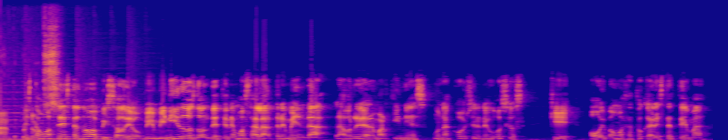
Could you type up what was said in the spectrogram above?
Entrepreneurs. Estamos en este nuevo episodio. Bienvenidos donde tenemos a la tremenda Laurelena Martínez, una coach de negocios, que hoy vamos a tocar este tema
